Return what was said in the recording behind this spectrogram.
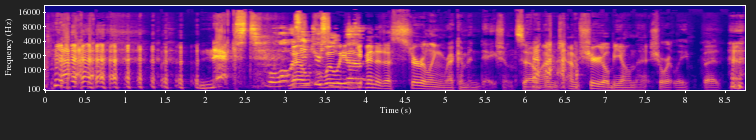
Next, Well, what was well, interesting well, we've though- given it a sterling recommendation, so I'm I'm sure you'll be on that shortly. But I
